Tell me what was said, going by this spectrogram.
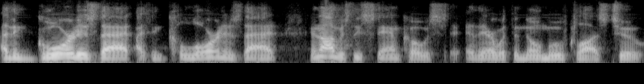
I think Gourde is that. I think Killorn is that, and obviously Stamkos there with the no move clause too.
